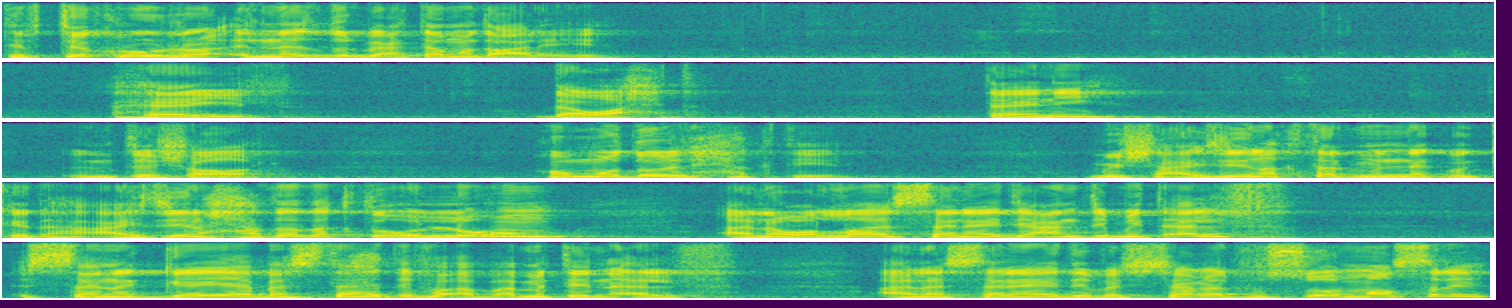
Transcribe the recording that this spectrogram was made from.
تفتكروا الناس دول بيعتمدوا على إيه؟ هايل. ده واحدة. تاني انتشار. هم دول الحاجتين. مش عايزين أكتر منك من كده. عايزين حضرتك تقول لهم أنا والله السنة دي عندي 100000 السنة الجاية بستهدف أبقى 200000 أنا السنة دي بشتغل في السوق المصري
